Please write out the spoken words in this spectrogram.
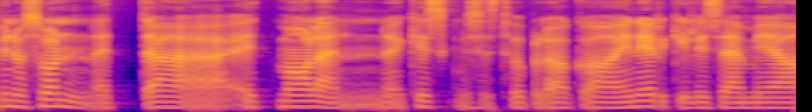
minus on, et, äh, et ma olen keskmisest võib-olla ka energilisem ja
